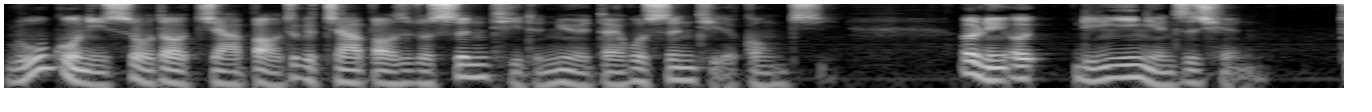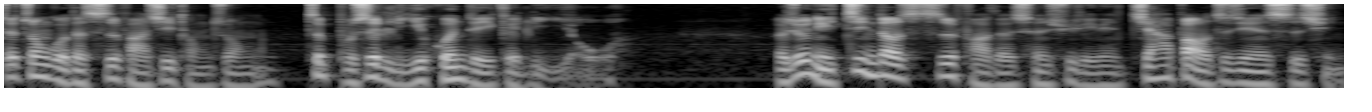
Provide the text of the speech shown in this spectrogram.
如果你受到家暴，这个家暴是说身体的虐待或身体的攻击。二零二零一年之前，在中国的司法系统中，这不是离婚的一个理由啊。而就你进到司法的程序里面，家暴这件事情，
